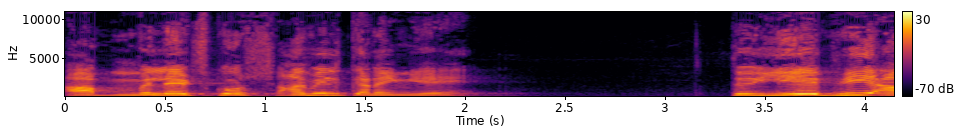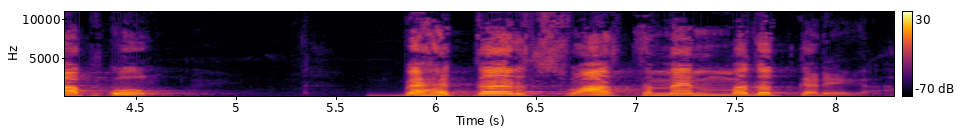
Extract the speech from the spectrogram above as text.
आप मिलेट्स को शामिल करेंगे तो ये भी आपको बेहतर स्वास्थ्य में मदद करेगा।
